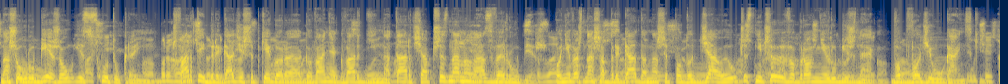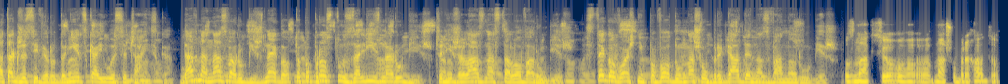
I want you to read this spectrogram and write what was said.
Naszą rubieżą jest wschód Ukrainy. Czwartej Brygadzie Szybkiego Reagowania Gwardii Natarcia przyznano nazwę Rubież, ponieważ nasza brygada, nasze pododdziały uczestniczyły w obronie Rubiżnego w obwodzie ługańskim, a także Siewierodoniecka i Łysyczańska. Dawna nazwa Rubiżnego to po prostu Zalizna Rubiż, czyli żelazna stalowa Rubież. Z tego właśnie powodu naszą brygadę nazwano звано Рубіж. Знак цього нашу бригаду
